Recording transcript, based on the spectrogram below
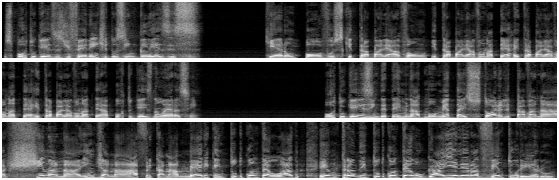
Os portugueses, diferente dos ingleses, que eram povos que trabalhavam e trabalhavam na terra e trabalhavam na terra e trabalhavam na terra, português não era assim. Português, em determinado momento da história, ele estava na China, na Índia, na África, na América, em tudo quanto é lado, entrando em tudo quanto é lugar, e ele era aventureiro.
